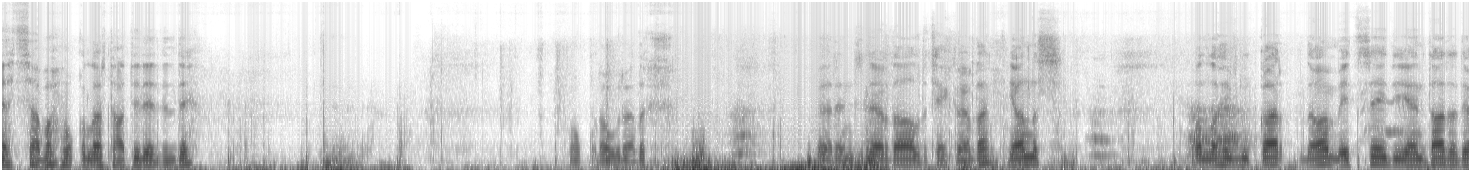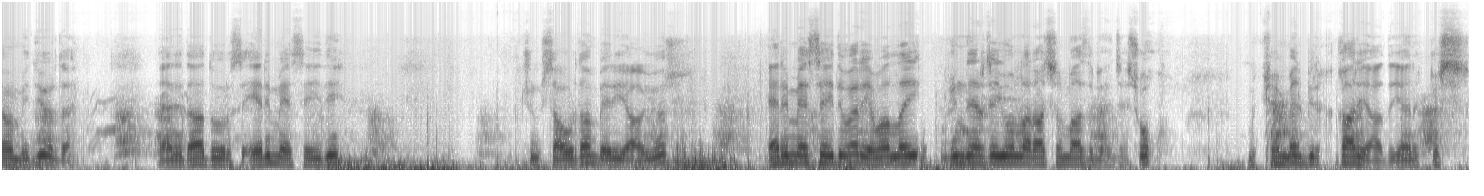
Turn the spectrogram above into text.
Evet sabah okullar tatil edildi. Okula uğradık. Öğrenciler dağıldı tekrardan. Yalnız Vallahi bu kar devam etseydi yani daha da devam ediyor da yani daha doğrusu erimeseydi çünkü sahurdan beri yağıyor. Erimeseydi var ya vallahi günlerce yollar açılmazdı bence. Çok mükemmel bir kar yağdı yani kış.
